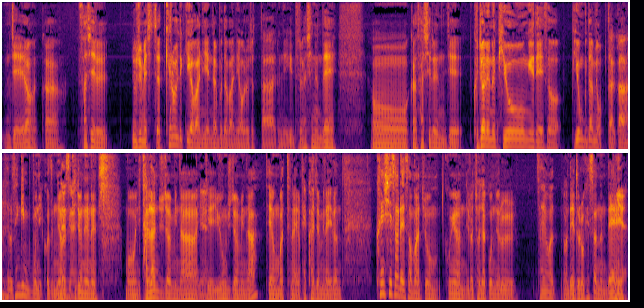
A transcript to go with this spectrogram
문제예요. 그러니까 사실 요즘에 진짜 캐롤 듣기가 많이 옛날보다 많이 어려졌다 이런 얘기들을 하시는데 어, 그러니까 사실은 이제 그 전에는 비용에 대해서 비용 부담이 없다가 음. 새로 생긴 부분이 있거든요. 그래서 네네. 기존에는 뭐 이제 단란주점이나 이렇게 예. 유흥주점이나 대형마트나 이런 백화점이나 이런 큰 시설에서만 좀 공연 이런 저작권료를 사용하 어, 내도록 했었는데 예.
